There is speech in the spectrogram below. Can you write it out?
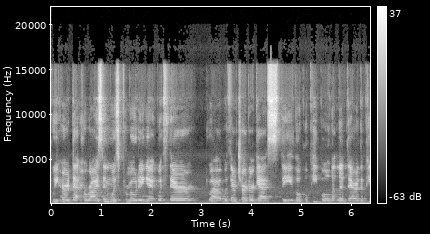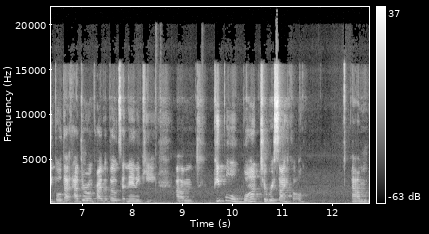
we heard that Horizon was promoting it with their uh, with their charter guests, the local people that live there, the people that had their own private boats at Nanny Cay. Um, people want to recycle. Um,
